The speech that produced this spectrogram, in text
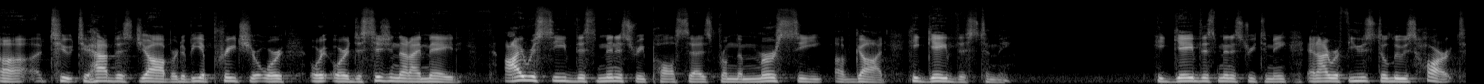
uh, to, to have this job or to be a preacher or, or, or a decision that I made. I received this ministry, Paul says, from the mercy of God. He gave this to me. He gave this ministry to me, and I refuse to lose heart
